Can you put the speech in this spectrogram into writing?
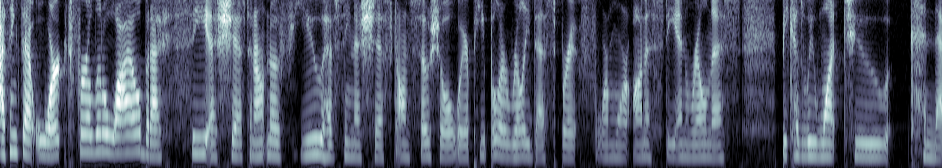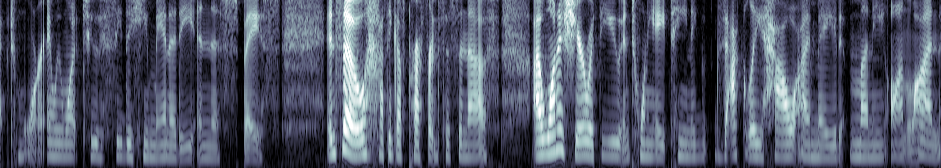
I think that worked for a little while, but I see a shift, and I don't know if you have seen a shift on social where people are really desperate for more honesty and realness because we want to connect more and we want to see the humanity in this space. And so I think I've preferenced this enough. I want to share with you in 2018 exactly how I made money online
